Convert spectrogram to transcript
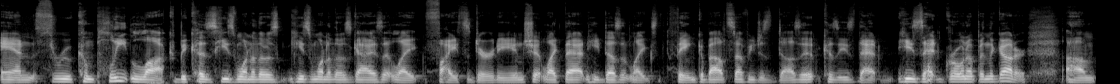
And through complete luck, because he's one of those he's one of those guys that like fights dirty and shit like that, and he doesn't like think about stuff, he just does it because he's that he's that grown up in the gutter. Um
